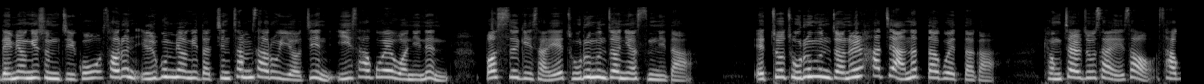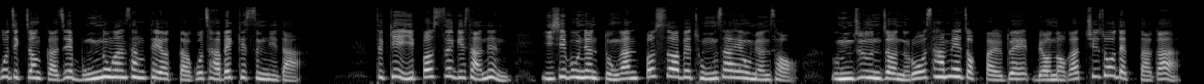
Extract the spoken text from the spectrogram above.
4명이 숨지고 37명이 다친 참사로 이어진 이 사고의 원인은 버스 기사의 졸음운전이었습니다. 애초 졸음운전을 하지 않았다고 했다가 경찰 조사에서 사고 직전까지 몽롱한 상태였다고 자백했습니다. 특히 이 버스 기사는 25년 동안 버스업에 종사해오면서 음주운전으로 3회 적발돼 면허가 취소됐다가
